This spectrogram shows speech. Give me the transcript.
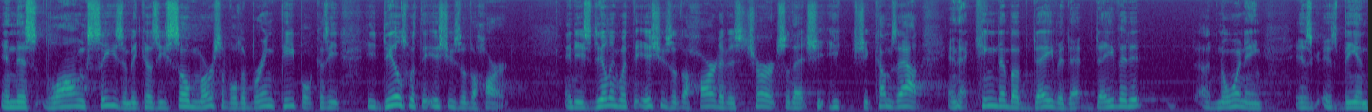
in this long season because He's so merciful to bring people, because he, he deals with the issues of the heart and he's dealing with the issues of the heart of his church so that she, he, she comes out and that kingdom of david that david anointing is, is being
